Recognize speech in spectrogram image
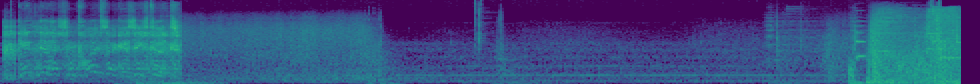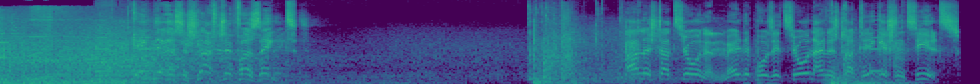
Gegnerischen Kreuzer gesichtet. Gegnerische Schlachtschiff versenkt. Alle Stationen, melde Position eines strategischen Ziels.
